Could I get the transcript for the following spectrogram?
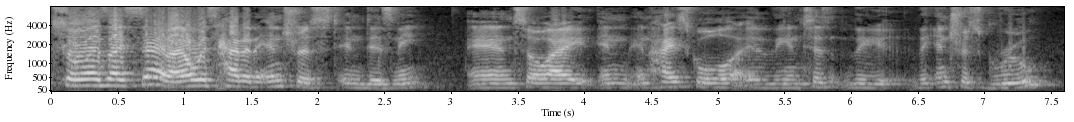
So, as I said, I always had an interest in Disney. And so, I, in, in high school, the, intis- the, the interest grew.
